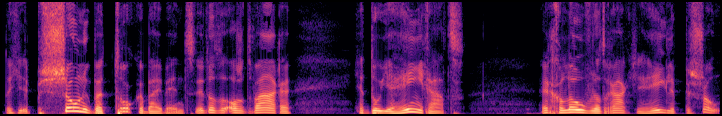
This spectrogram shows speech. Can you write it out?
dat je er persoonlijk betrokken bij bent. Dat het als het ware ja, door je heen gaat. En geloven dat raakt je hele persoon.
